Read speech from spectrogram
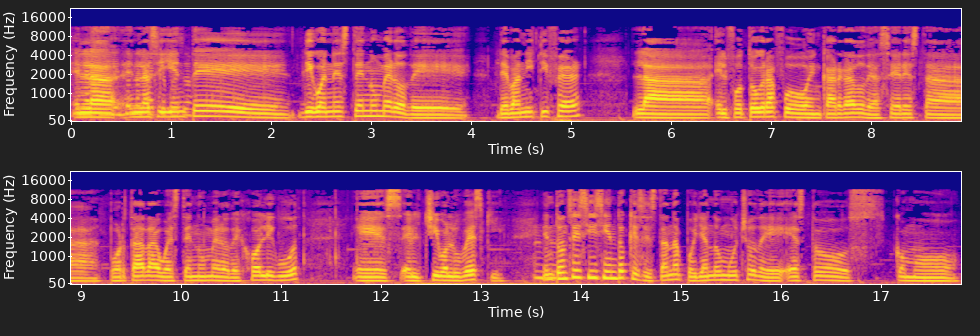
En En la la, siguiente en la nota, ¿qué siguiente, digo, en este número de, de Vanity Fair, la, el fotógrafo encargado de hacer esta portada o este número de Hollywood es el Chivo Lubeski. Entonces sí siento que se están apoyando mucho de estos como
